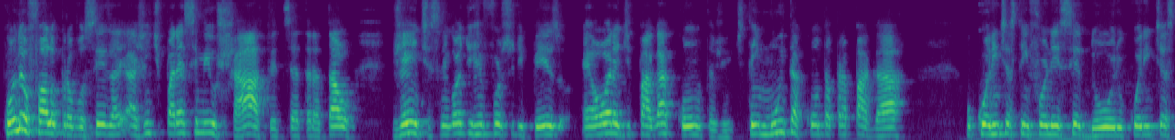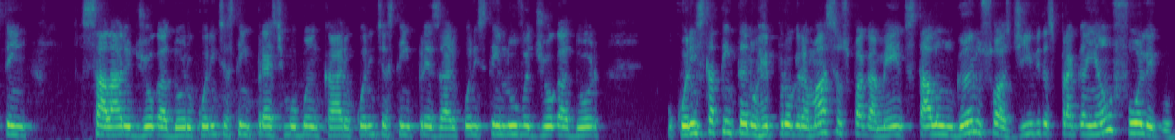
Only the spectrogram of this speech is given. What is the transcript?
quando eu falo para vocês, a, a, gente parece meio chato, etc. tal. Gente, esse negócio de reforço de peso é hora de pagar a conta, gente. Tem muita conta para pagar. O Corinthians tem fornecedor, o Corinthians tem salário de jogador, o Corinthians tem empréstimo bancário, o Corinthians tem empresário, o Corinthians tem luva de jogador. O Corinthians está tentando reprogramar seus pagamentos, está alongando suas dívidas para ganhar um fôlego.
